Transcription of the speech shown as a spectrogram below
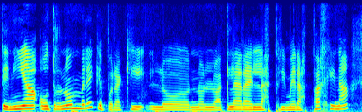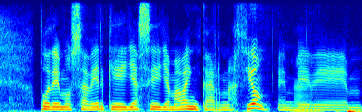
tenía otro nombre que por aquí lo, nos lo aclara en las primeras páginas, podemos saber que ella se llamaba Encarnación en vez de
